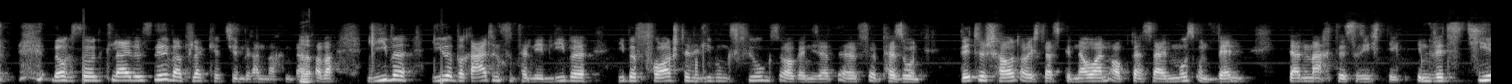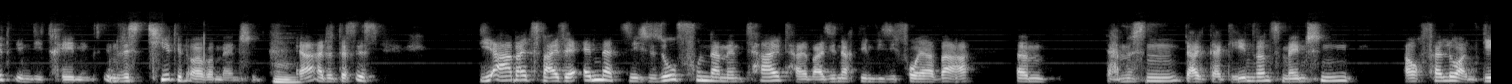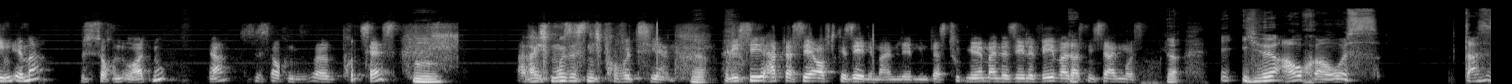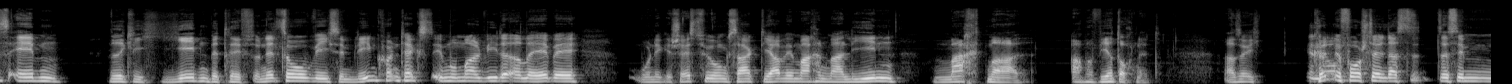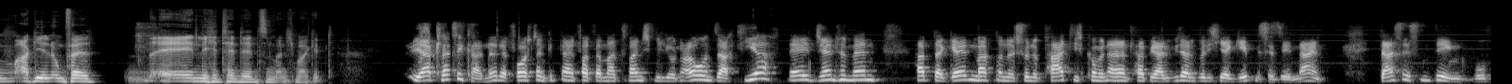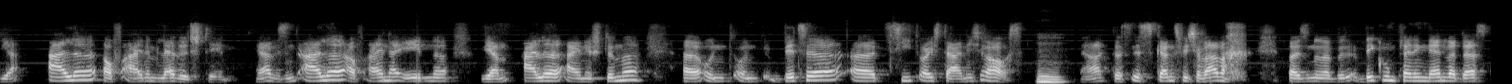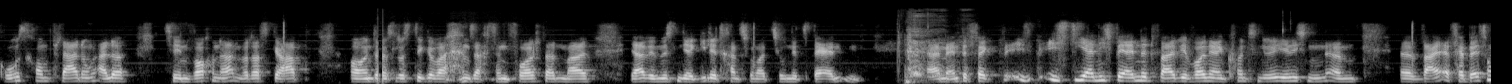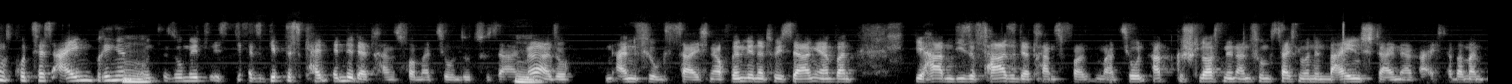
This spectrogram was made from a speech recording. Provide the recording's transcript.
noch so ein kleines Silberplakettchen dran machen darf. Ja. Aber liebe, liebe Beratungsunternehmen, liebe, liebe Vorstände, liebe Führungsorganisation, äh, bitte schaut euch das genau an, ob das sein muss und wenn, dann macht es richtig. Investiert in die Trainings, investiert in eure Menschen. Mhm. Ja, also das ist, die Arbeitsweise ändert sich so fundamental teilweise, nachdem wie sie vorher war. Ähm, da müssen, da, da gehen sonst Menschen auch verloren. Gehen immer, das ist doch in Ordnung. Ja, das ist auch ein äh, Prozess. Mhm. Aber ich muss es nicht provozieren. Ja. Und ich habe das sehr oft gesehen in meinem Leben. Und das tut mir in meiner Seele weh, weil ja. das nicht sein muss. Ja. Ich höre auch raus, dass es eben wirklich jeden betrifft. Und nicht so, wie ich es im Lean-Kontext immer mal wieder erlebe, wo eine Geschäftsführung sagt, ja, wir machen mal Lean, macht mal. Aber wir doch nicht. Also ich Genau. Könnte mir vorstellen, dass das im agilen Umfeld ähnliche Tendenzen manchmal gibt. Ja, Klassiker. Ne? Der Vorstand gibt einfach dann mal 20 Millionen Euro und sagt, hier, hey Gentlemen, habt da Geld, macht noch eine schöne Party, ich komme in anderthalb Jahren wieder und will ich die Ergebnisse sehen. Nein, das ist ein Ding, wo wir alle auf einem Level stehen. Ja, wir sind alle auf einer Ebene, wir haben alle eine Stimme äh, und, und bitte äh, zieht euch da nicht raus. Mhm. Ja, das ist ganz wichtig. War bei so einer Big Room Planning nennen wir das, Großraumplanung, alle zehn Wochen hatten wir das gehabt. Und das Lustige war, dann sagt ein Vorstand mal, ja, wir müssen die agile Transformation jetzt beenden. Ja, Im Endeffekt ist, ist die ja nicht beendet, weil wir wollen ja einen kontinuierlichen ähm, äh, Verbesserungsprozess einbringen mhm. und somit ist, also gibt es kein Ende der Transformation sozusagen. Mhm. Ne? Also in Anführungszeichen. Auch wenn wir natürlich sagen, irgendwann, wir haben diese Phase der Transformation abgeschlossen, in Anführungszeichen, nur einen Meilenstein erreicht. Aber man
